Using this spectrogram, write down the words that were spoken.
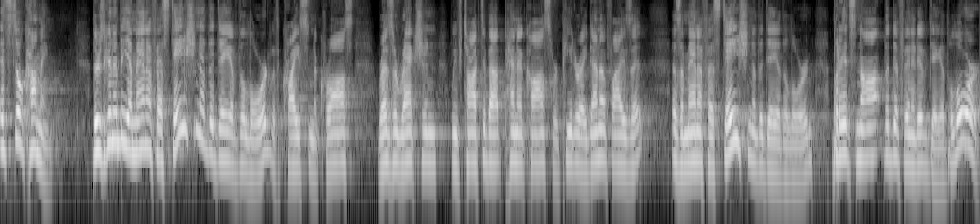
it's still coming. There's going to be a manifestation of the day of the Lord with Christ and the cross, resurrection. We've talked about Pentecost, where Peter identifies it as a manifestation of the day of the Lord, but it's not the definitive day of the Lord.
